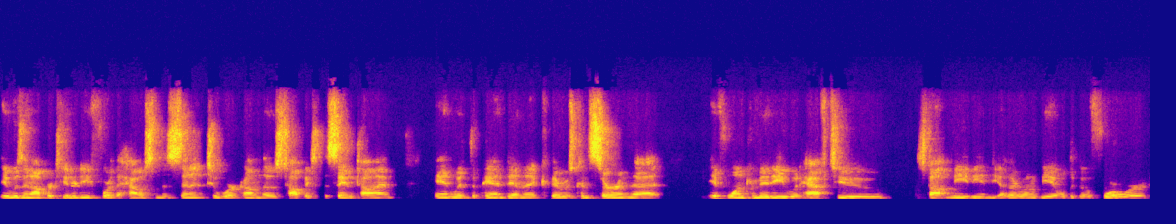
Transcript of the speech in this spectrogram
it was an opportunity for the House and the Senate to work on those topics at the same time. And with the pandemic, there was concern that if one committee would have to stop meeting, the other one would be able to go forward.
